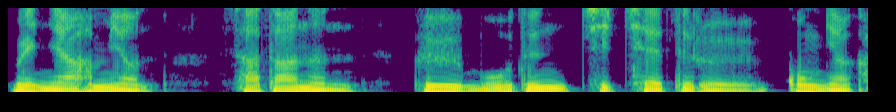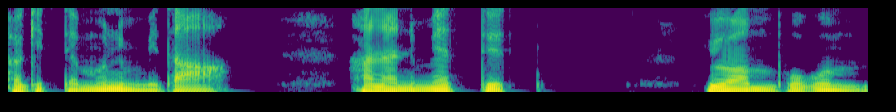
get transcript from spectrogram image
왜냐하면 사단은 그 모든 지체들을 공략하기 때문입니다. 하나님의 뜻 요한복음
